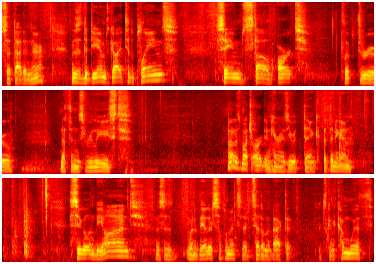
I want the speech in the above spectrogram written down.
Set that in there. This is the DM's Guide to the Planes. Same style of art. Flip through. Nothing's released. Not as much art in here as you would think, but then again, Sigil and Beyond. This is one of the other supplements that it said on the back that it's going to come with.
